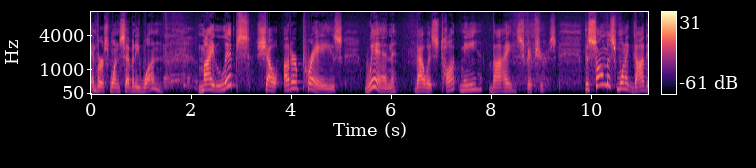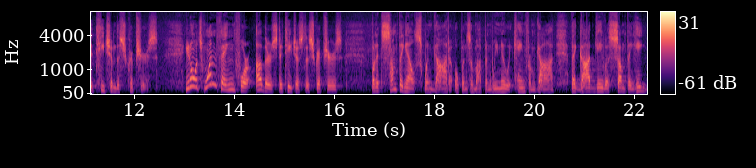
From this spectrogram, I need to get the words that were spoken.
in verse 171 My lips shall utter praise when thou hast taught me thy scriptures. The psalmist wanted God to teach him the scriptures. You know, it's one thing for others to teach us the scriptures, but it's something else when God opens them up and we knew it came from God, that God gave us something. He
